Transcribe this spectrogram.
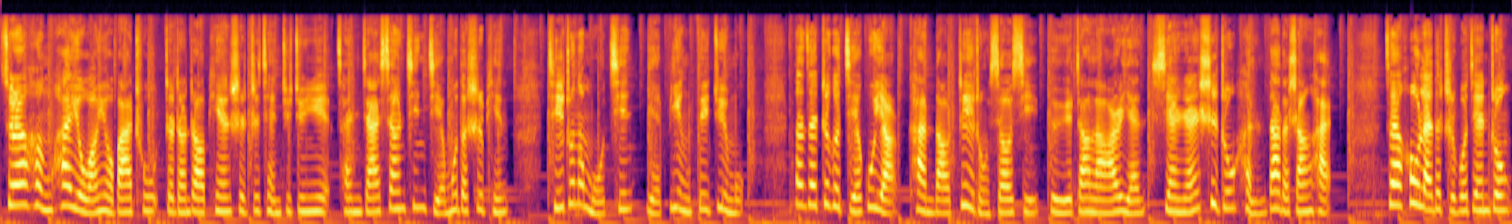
虽然很快有网友扒出这张照片是之前具俊晔参加相亲节目的视频，其中的母亲也并非巨母，但在这个节骨眼儿看到这种消息，对于张兰而言显然是种很大的伤害。在后来的直播间中，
